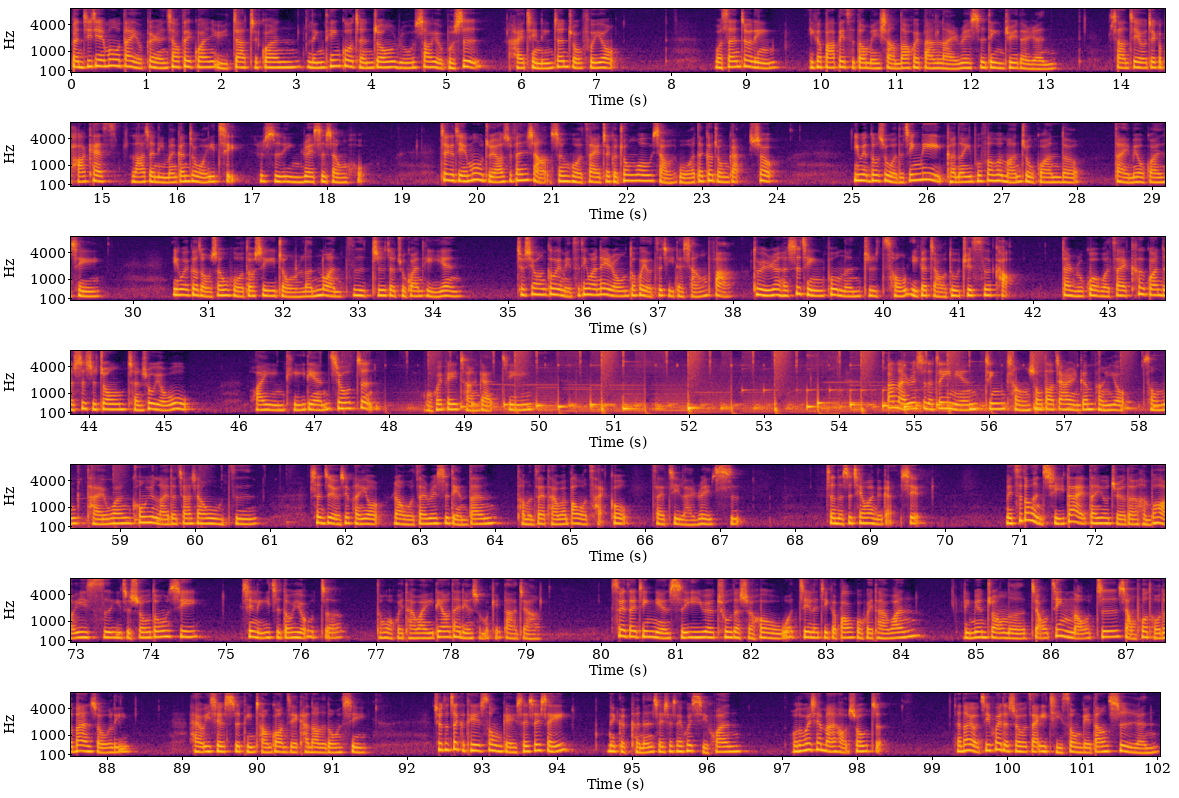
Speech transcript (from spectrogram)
本期节目带有个人消费观与价值观，聆听过程中如稍有不适，还请您斟酌服用。我是安哲林，一个八辈子都没想到会搬来瑞士定居的人，想借由这个 podcast 拉着你们跟着我一起适应瑞士生活。这个节目主要是分享生活在这个中欧小国的各种感受，因为都是我的经历，可能一部分会蛮主观的，但也没有关系。因为各种生活都是一种冷暖自知的主观体验，就希望各位每次听完内容都会有自己的想法。对于任何事情，不能只从一个角度去思考。但如果我在客观的事实中陈述有误，欢迎提点修正，我会非常感激。搬来瑞士的这一年，经常收到家人跟朋友从台湾空运来的家乡物资，甚至有些朋友让我在瑞士点单，他们在台湾帮我采购，再寄来瑞士，真的是千万个感谢。每次都很期待，但又觉得很不好意思，一直收东西，心里一直都有着，等我回台湾一定要带点什么给大家。所以在今年十一月初的时候，我寄了几个包裹回台湾。里面装了绞尽脑汁想破头的伴手礼，还有一些是平常逛街看到的东西，觉得这个可以送给谁谁谁，那个可能谁谁谁会喜欢，我都会先买好收着，等到有机会的时候再一起送给当事人。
